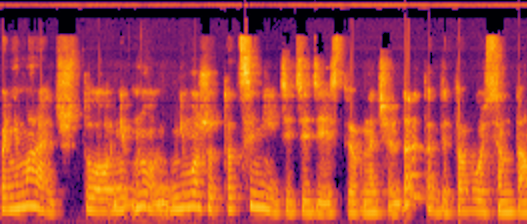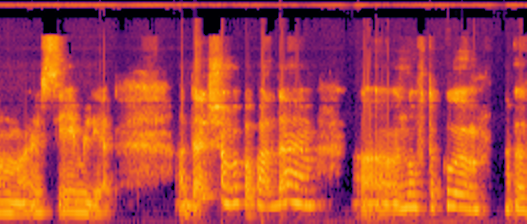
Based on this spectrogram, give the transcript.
понимает, что ну, не может оценить эти действия вначале, да, это где-то 8-7 лет. А дальше мы попадаем а, ну, в такую, э,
